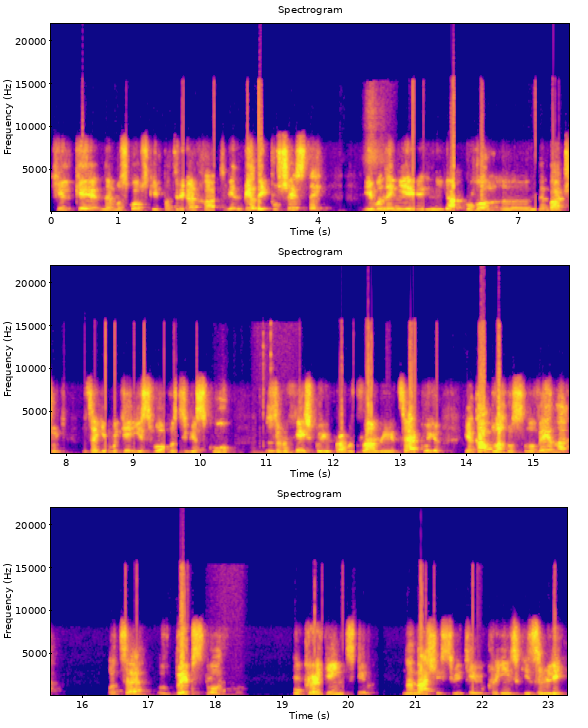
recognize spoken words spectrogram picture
тільки не московський патріархат. Він білий пушистий, і вони ні, ніякого е, не бачать взаємодії свого зв'язку з Російською православною церквою, яка благословила оце вбивство українців на нашій святій українській землі.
